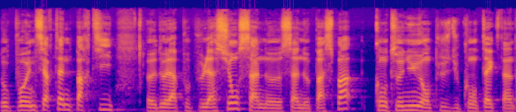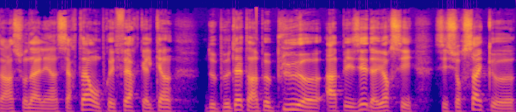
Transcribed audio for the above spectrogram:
Donc pour une certaine partie de la population, ça ne, ça ne passe pas. Compte tenu en plus du contexte international et incertain, on préfère quelqu'un de peut-être un peu plus apaisé. D'ailleurs, c'est sur ça que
